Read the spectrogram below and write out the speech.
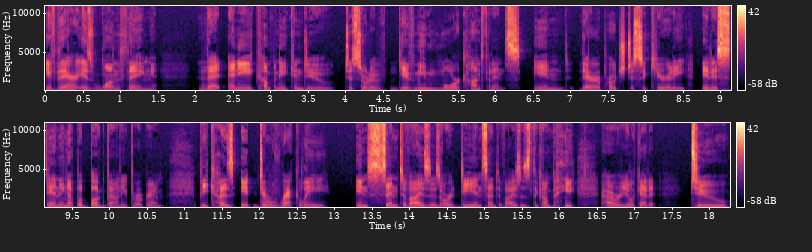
if there is one thing that any company can do to sort of give me more confidence in their approach to security, it is standing up a bug bounty program because it directly incentivizes or de incentivizes the company, however you look at it, to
